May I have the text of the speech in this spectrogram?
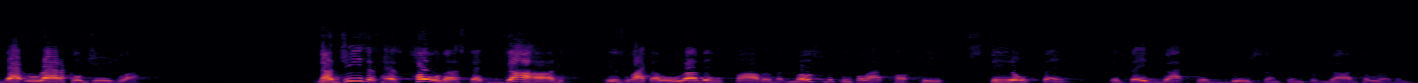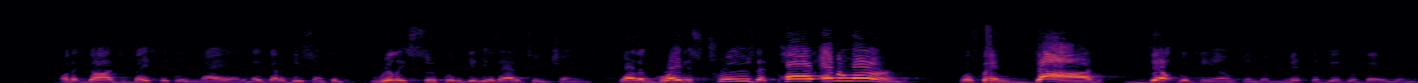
that radical Jew's life. Now, Jesus has told us that God is like a loving father, but most of the people I talk to still think that they've got to do something for God to love them or that God's basically mad and they've got to do something really super to get his attitude changed. One of the greatest truths that Paul ever learned was when God dealt with him in the midst of his rebellion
